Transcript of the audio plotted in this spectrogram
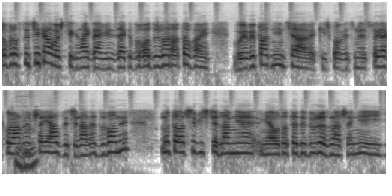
co po prostu ciekawość tych nagrań, więc jak było dużo ratowań, były wypadnięcia, jakieś powiedzmy spektakularne przejazdy, czy nawet dzwony, no to oczywiście dla mnie miało to wtedy duże znaczenie i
